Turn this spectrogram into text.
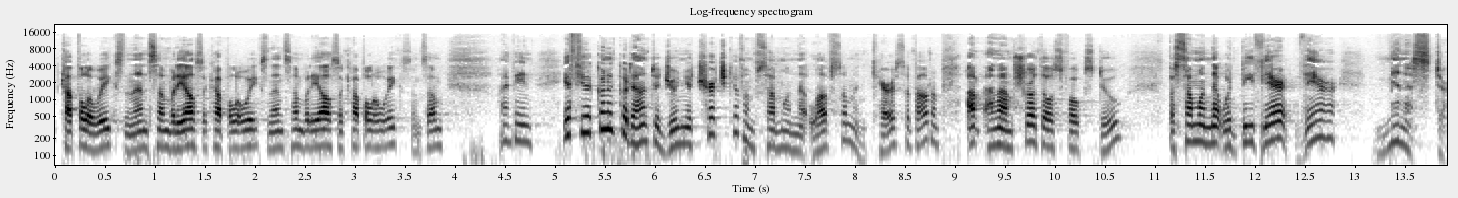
a couple of weeks and then somebody else a couple of weeks and then somebody else a couple of weeks and some I mean, if you're going to go down to junior church, give them someone that loves them and cares about them. Um, and I'm sure those folks do. But someone that would be their, their minister,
